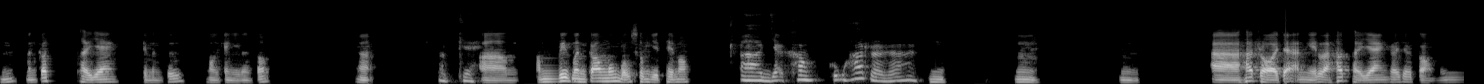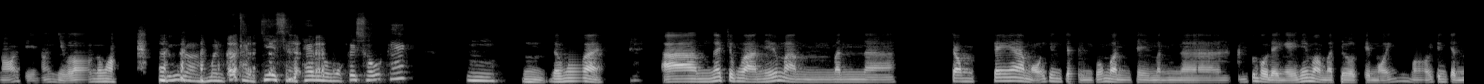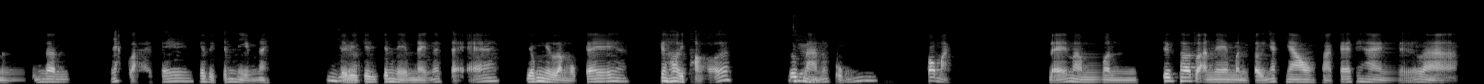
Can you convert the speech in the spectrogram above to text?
Ừ, mình có thời gian thì mình cứ ngồi càng nhiều càng tốt. À. ok. À, không biết mình có muốn bổ sung gì thêm không? À, dạ không cũng hết rồi đó. Ừ. Ừ. Ừ. à hết rồi chắc anh nghĩ là hết thời gian rồi chứ còn nói thì nói nhiều lắm đúng không? Đúng rồi mình có thể chia sẻ thêm một cái số khác ừ. Ừ, đúng rồi à, nói chung là nếu mà mình à, trong cái à, mỗi chương trình của mình thì mình à, anh có một đề nghị nếu mà mình được thì mỗi mỗi chương trình mình cũng nên nhắc lại cái cái việc chánh niệm này yeah. tại vì dạ. cái chánh niệm này nó sẽ giống như là một cái cái hơi thở lúc yeah. nào nó cũng có mặt để mà mình trước hết là anh em mình tự nhắc nhau và cái thứ hai nữa là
